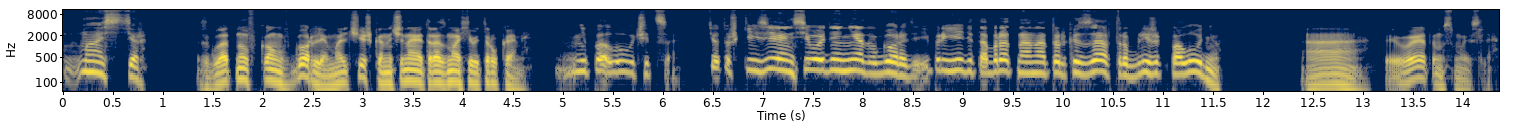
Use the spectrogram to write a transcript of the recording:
мастер...» Сглотнув ком в горле, мальчишка начинает размахивать руками. «Не получится. Тетушки Зиань сегодня нет в городе, и приедет обратно она только завтра, ближе к полудню». «А, ты в этом смысле».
